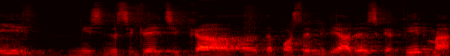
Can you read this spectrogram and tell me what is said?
i mislim da se kreće ka da postane milijarderska firma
